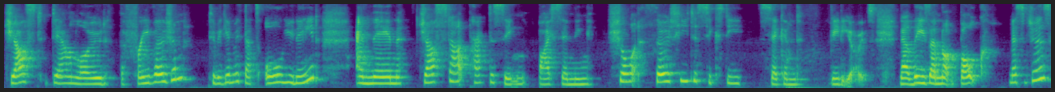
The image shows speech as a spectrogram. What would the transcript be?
just download the free version to begin with. That's all you need. And then just start practicing by sending short 30 to 60 second videos. Now, these are not bulk messages,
